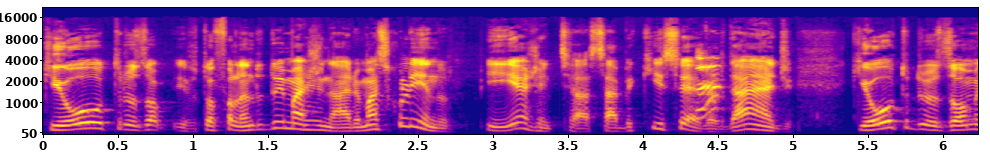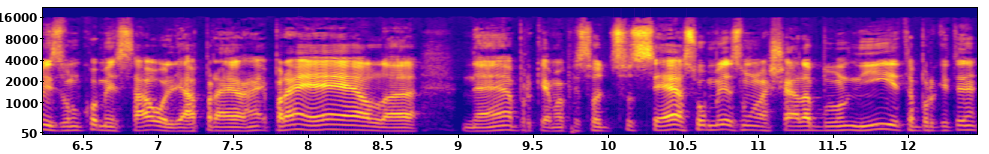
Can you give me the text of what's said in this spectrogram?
que outros. Eu estou falando do imaginário masculino, e a gente já sabe que isso é verdade, que outros homens vão começar a olhar para ela, né? Porque é uma pessoa de sucesso, ou mesmo achar ela bonita, porque tem.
